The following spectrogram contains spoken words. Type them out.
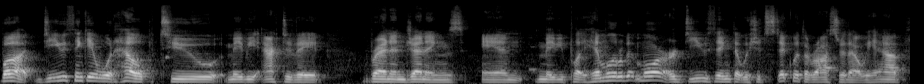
But do you think it would help to maybe activate Brandon Jennings and maybe play him a little bit more, or do you think that we should stick with the roster that we have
